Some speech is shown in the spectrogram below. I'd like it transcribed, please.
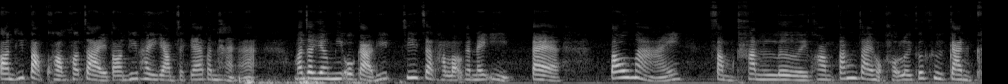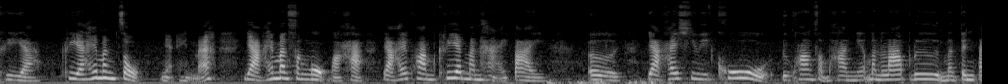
ตอนที่ปรับความเข้าใจตอนที่พยายามจะแก้ปัญหา มันจะยังมีโอกาสที่ที่จะทะเลาะกันได้อีก แต่เป้าหมายสำคัญเลยความตั้งใจของเขาเลยก็คือการเคลียร์ เคลียร์ให้มันจบเนี่ยเห็นไหมอยากให้มันสงบอะค่ะ อยากให้ความเครียดมันหายไปเอออยากให้ชีวิตคู่หรือความสัมพันธ์เนี้ยมันราบรื่นมันเป็นไป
